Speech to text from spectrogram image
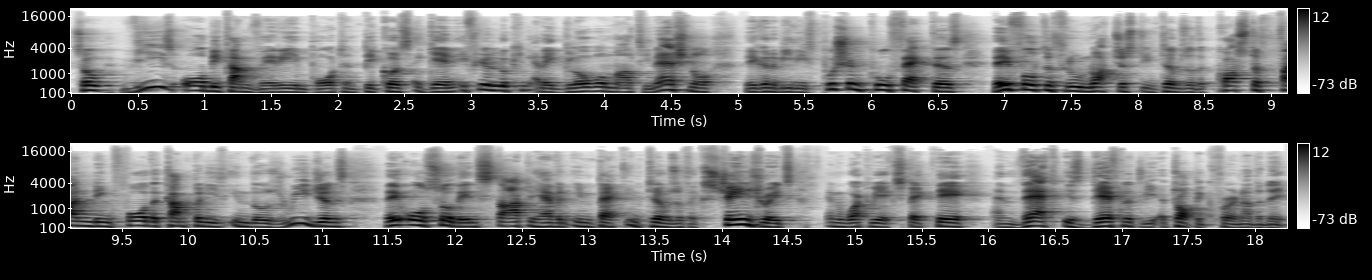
So these all become very important because, again, if you're looking at a global multinational, they're going to be these push and pull factors. They filter through not just in terms of the cost of funding for the companies in those regions, they also then start to have an impact in terms of exchange rates and what we expect there. And that is definitely a topic for another day.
